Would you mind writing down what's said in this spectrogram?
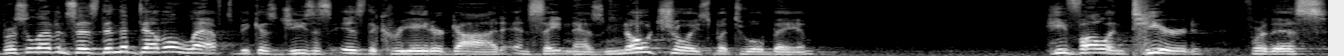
Verse 11 says, Then the devil left because Jesus is the creator God and Satan has no choice but to obey him. He volunteered for this,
